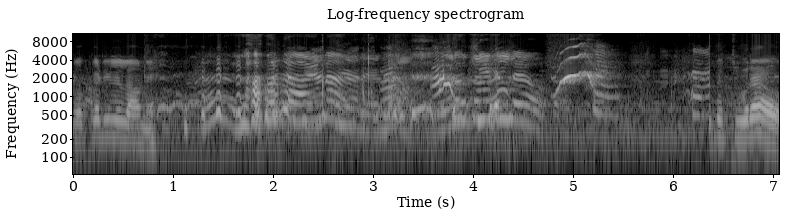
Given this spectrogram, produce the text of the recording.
तो कटी ले लाओ ने तो चूरा हो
